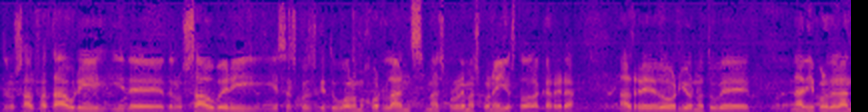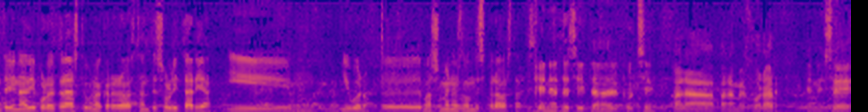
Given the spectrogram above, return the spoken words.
de los Alfa Tauri y de, los Sauber y, esas cosas que tuvo a lo mejor Lance, más problemas con ellos toda la carrera alrededor. Yo no tuve nadie por delante ni nadie por detrás, tuve una carrera bastante solitaria y, bueno, eh, más o menos donde esperaba estar. ¿Qué necesita el coche para, para mejorar en ese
